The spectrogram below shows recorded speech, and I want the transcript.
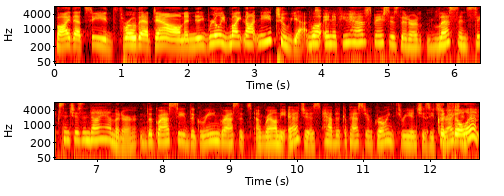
buy that seed, throw that down, and you really might not need to yet. Well, and if you have spaces that are less than six inches in diameter, the grass seed, the green grass that's around the edges, have the capacity of growing three inches each could direction. fill in.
